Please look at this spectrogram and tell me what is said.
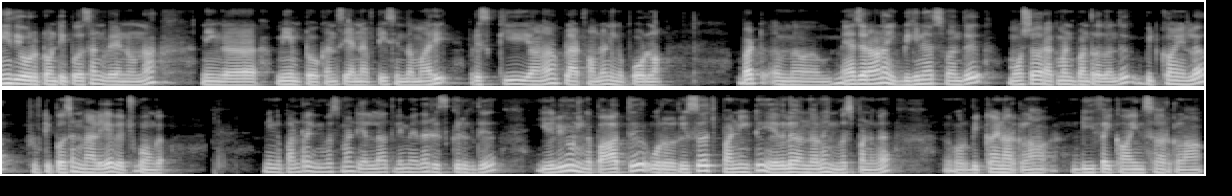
மீதி ஒரு டுவெண்ட்டி பர்சன்ட் வேணும்னா நீங்கள் மீம் டோக்கன்ஸ் என்எஃப்டிஸ் இந்த மாதிரி ரிஸ்கியான பிளாட்ஃபார்மில் நீங்கள் போடலாம். பட் மேஜரான பிகினர்ஸ் வந்து மோஸ்ட்டாக ரெக்கமெண்ட் பண்ணுறது வந்து பிட்காயினில் ஃபிஃப்டி பர்சன்ட் மேலேயே வச்சுக்கோங்க. நீங்கள் பண்ணுற இன்வெஸ்ட்மெண்ட் எல்லாத்துலேயுமே தான் ரிஸ்க் இருக்குது. இதுலேயும் நீங்கள் பார்த்து ஒரு ரிசர்ச் பண்ணிவிட்டு எதில் இருந்தாலும் இன்வெஸ்ட் பண்ணுங்கள் ஒரு பிட்காயினாக இருக்கலாம் டிஃபை காயின்ஸாக இருக்கலாம்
